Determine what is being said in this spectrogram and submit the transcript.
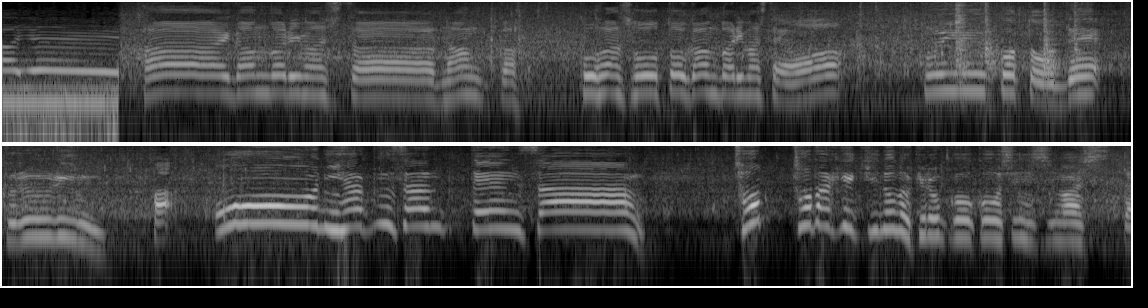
したイエーイ。はい頑張りました。なんか後半相当頑張りましたよ。ということでくるりんぱ。おお203.3ちょっとだけ昨日の記録を更新しました。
